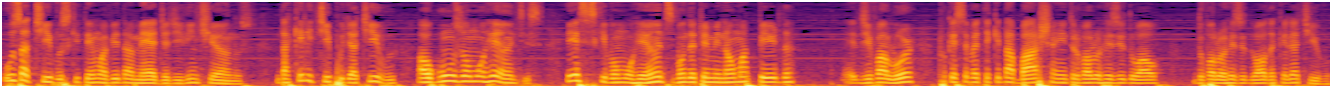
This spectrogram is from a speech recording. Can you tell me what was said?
Os ativos que têm uma vida média de 20 anos, daquele tipo de ativo, alguns vão morrer antes. Esses que vão morrer antes vão determinar uma perda eh, de valor, porque você vai ter que dar baixa entre o valor residual do valor residual daquele ativo.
